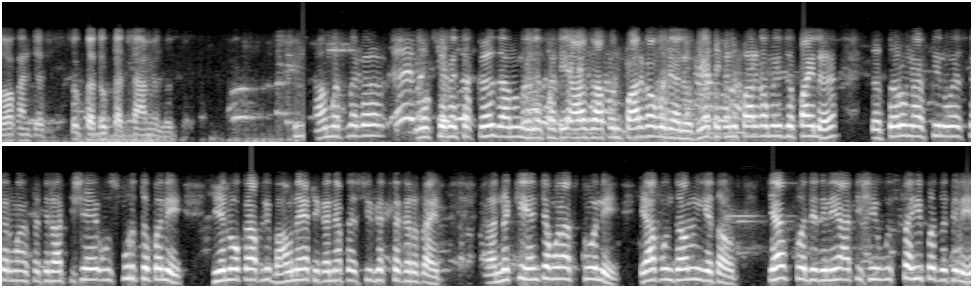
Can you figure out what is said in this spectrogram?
लोकांच्या सुखदुःखात सामील होतो. अहमदनगर लोकसभेचा कल जाणून घेण्यासाठी आज आपण पारगावमध्ये आलो होतो या ठिकाणी पारगावमध्ये जर पाहिलं तर तरुण असतील वयस्कर माणसं असतील अतिशय उत्स्फूर्तपणे हे लोक आपली भावना या ठिकाणी आपल्याशी व्यक्त करत आहेत. नक्की यांच्या मनात कोण आहे हे आपण जाणून घेत आहोत. त्याच पद्धतीने अतिशय उत्साही पद्धतीने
